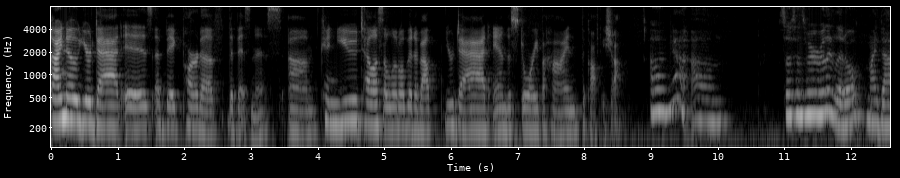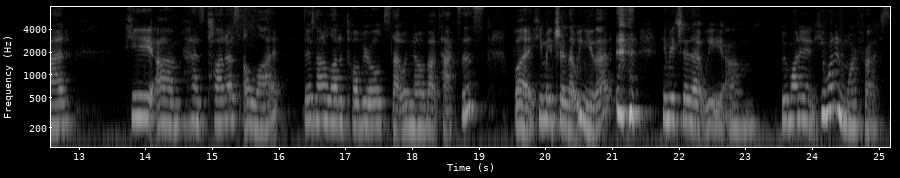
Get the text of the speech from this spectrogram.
I know your dad is a big part of the business. Um, can you tell us a little bit about your dad and the story behind the coffee shop? Um, yeah. Um, so since we were really little, my dad, he um, has taught us a lot. There's not a lot of 12 year olds that would know about taxes, but he made sure that we knew that. he made sure that we um, we wanted he wanted more for us.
